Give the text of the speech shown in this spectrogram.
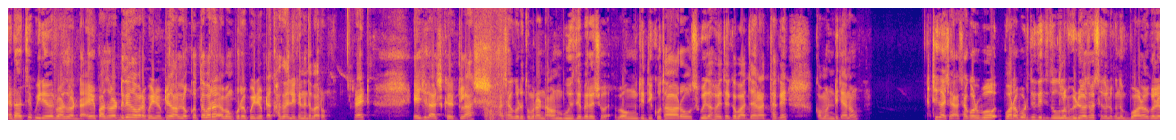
এটা হচ্ছে পিডিএফের পাসওয়ার্ডটা এই পাসওয়ার্ড দিয়ে তোমরা পিডিএফটি আনলক করতে পারো এবং পুরো পিডিএফটা খাতায় লিখে নিতে পারো রাইট এই ছিল আজকের ক্লাস আশা করি তোমরা নাউন বুঝতে পেরেছ এবং যদি কোথাও আরও অসুবিধা হয়ে থাকে বা জানার থাকে কমেন্টে জানাও। ঠিক আছে, আশা করব পরবর্তীতে যতগুলো ভিডিও আসবে সেগুলো কিন্তু বড় করে,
